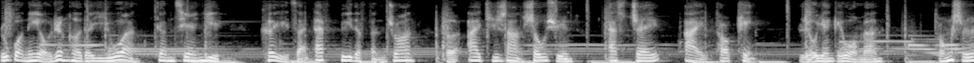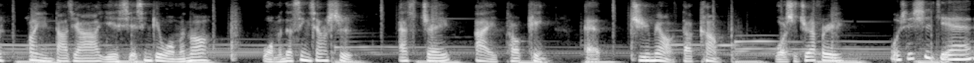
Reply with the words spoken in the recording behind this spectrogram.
如果你有任何的疑问跟建议，可以在 FB 的粉砖和 IG 上搜寻 SJI Talking 留言给我们。同时，欢迎大家也写信给我们哦。我们的信箱是。Sji talking at gmail dot com，我是 Jeffrey，我是世杰，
